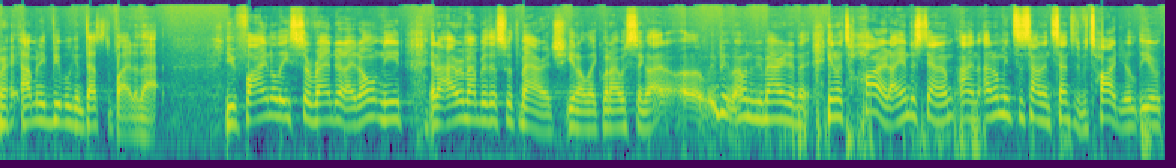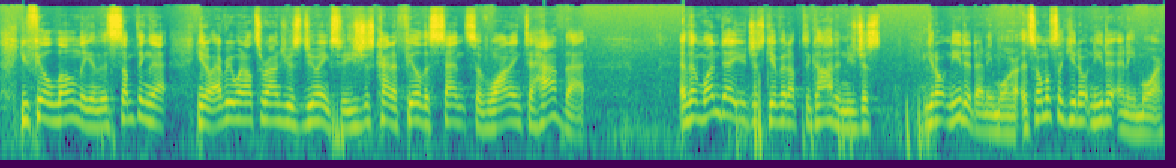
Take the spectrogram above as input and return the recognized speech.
Right? How many people can testify to that? You finally surrendered. I don't need, and I remember this with marriage. You know, like when I was single, I, don't, oh, I want to be married, and you know, it's hard. I understand. I don't mean to sound insensitive. It's hard. You're, you're, you feel lonely, and it's something that you know everyone else around you is doing. So you just kind of feel the sense of wanting to have that. And then one day you just give it up to God, and you just you don't need it anymore. It's almost like you don't need it anymore.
